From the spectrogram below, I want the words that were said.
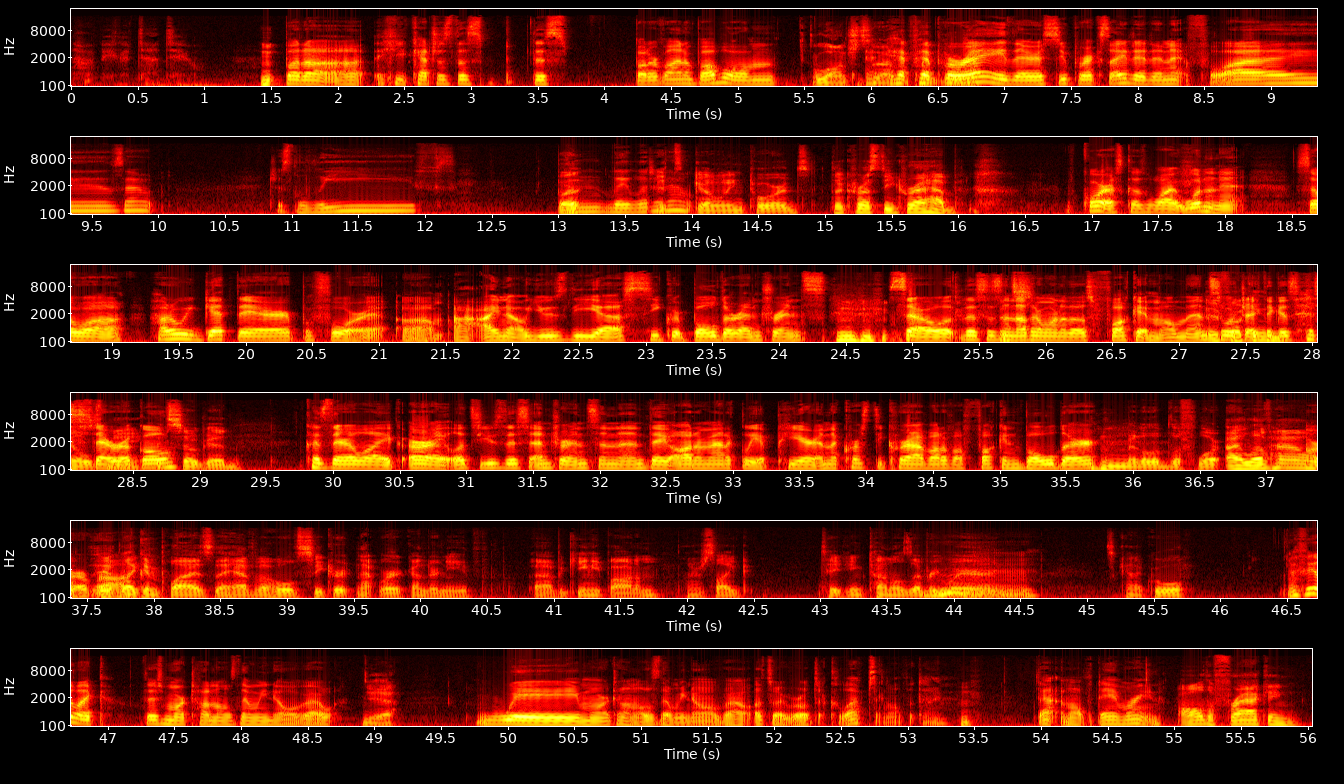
that would be a good tattoo. but uh, he catches this this butterfly in a bubble, and Launches it out. hip hip door. hooray! They're super excited, and it flies out. Just leaves, But and they let it it's out. going towards the Krusty Krab. Of course, because why wouldn't it? So, uh, how do we get there before it? Um, I, I know, use the uh, secret boulder entrance. so this is another one of those fuck it moments, It which I think is hysterical. It's so good. Because they're like, all right, let's use this entrance, and then they automatically appear in the Krusty Krab out of a fucking boulder. In the middle of the floor. I love how it like implies they have a whole secret network underneath uh, Bikini Bottom. There's like taking tunnels everywhere. And it's kind of cool. I feel like there's more tunnels than we know about. Yeah. Way more tunnels than we know about. That's why roads are collapsing all the time. Hmm. that and all the damn rain. All the fracking.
